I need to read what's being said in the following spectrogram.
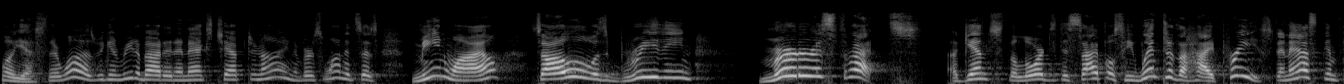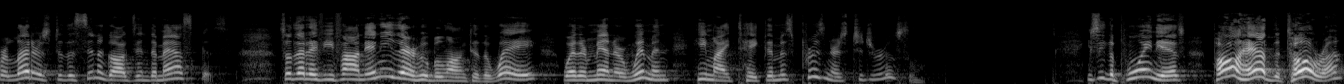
Well, yes, there was. We can read about it in Acts chapter 9 and verse 1. It says, Meanwhile, Saul was breathing murderous threats against the Lord's disciples. He went to the high priest and asked him for letters to the synagogues in Damascus, so that if he found any there who belonged to the way, whether men or women, he might take them as prisoners to Jerusalem. You see, the point is, Paul had the Torah.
